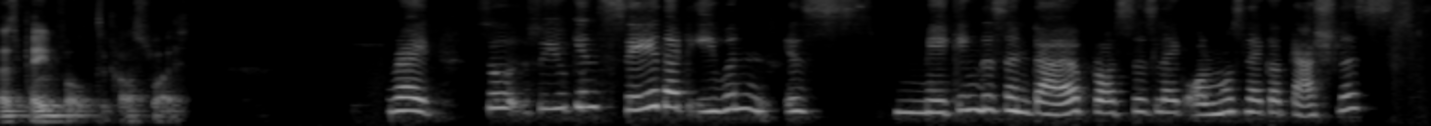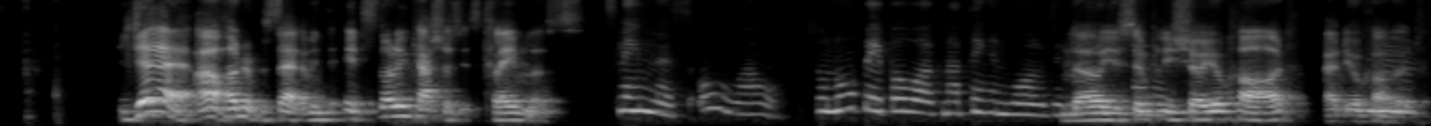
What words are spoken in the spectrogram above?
less painful to cost wise. Right. So so you can say that even is making this entire process like almost like a cashless? Yeah 100% i mean it's not even cashless it's claimless. Claimless. Oh wow. So no paperwork nothing involved in no you simply show your card and you're covered. Mm.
